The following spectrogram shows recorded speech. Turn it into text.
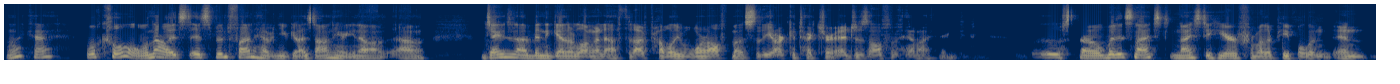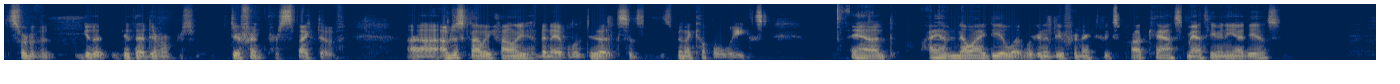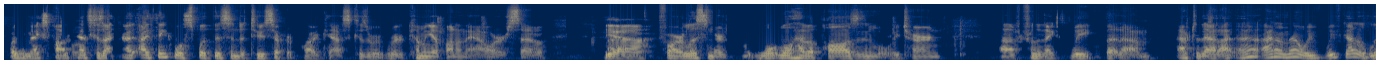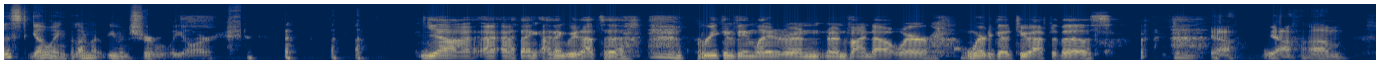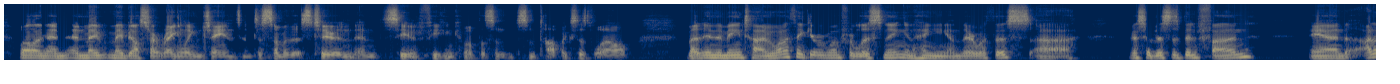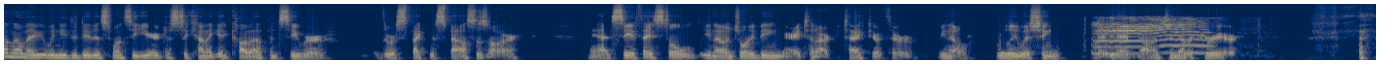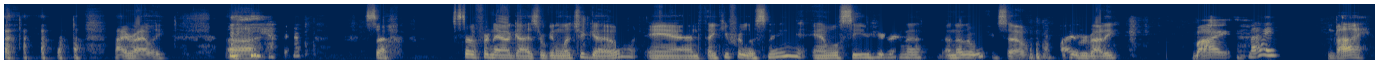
Okay. Well, cool. Well, no, it's it's been fun having you guys on here. You know, uh, James and I have been together long enough that I've probably worn off most of the architecture edges off of him. I think so, but it's nice nice to hear from other people and and sort of get a get that different different perspective. Uh, I'm just glad we finally have been able to do it since it's been a couple of weeks, and I have no idea what we're going to do for next week's podcast. Matthew, any ideas? Or the next podcast? Because I, I think we'll split this into two separate podcasts because we're, we're coming up on an hour. So yeah. Um, for our listeners, we'll, we'll have a pause and then we'll return uh, for the next week. But um, after that, I, I, I don't know. We've we've got a list going, but I'm not even sure what we are. yeah, I, I, think I think we'd have to reconvene later and, and find out where where to go to after this. yeah, yeah. Um, well, and, and, and maybe, maybe I'll start wrangling James into some of this too, and, and see if he can come up with some some topics as well. But in the meantime, we want to thank everyone for listening and hanging in there with us. Uh, like I said, this has been fun. And I don't know, maybe we need to do this once a year just to kind of get caught up and see where the respective spouses are and see if they still, you know, enjoy being married to an architect or if they're, you know, really wishing maybe they'd gone into another career. Hi, Riley. Uh, so, so for now, guys, we're going to let you go, and thank you for listening, and we'll see you here in a, another week or so. Bye, everybody. Bye. Bye. Bye.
